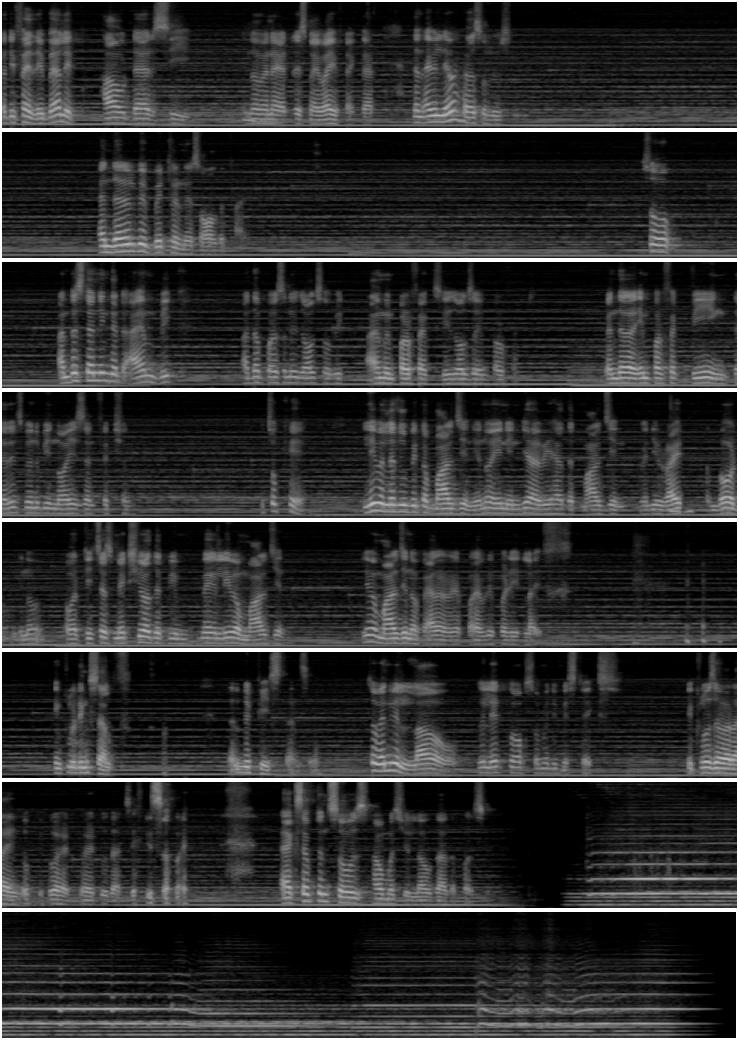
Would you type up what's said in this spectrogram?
but if I rebel it, how dare she? You know, when I address my wife like that, then I will never have a solution. And there will be bitterness all the time. So, understanding that I am weak, other person is also weak. I am imperfect, she is also imperfect when there are imperfect beings, there is going to be noise and friction. It's okay. Leave a little bit of margin. You know, in India, we have that margin. When you write a note, you know, our teachers make sure that we may leave a margin. Leave a margin of error for everybody in life, including self. There'll be peace then. See? So when we love, we let go of so many mistakes we close our eyes. Okay, go ahead, go ahead, do that. It's all right. Acceptance shows how much you love the other person.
